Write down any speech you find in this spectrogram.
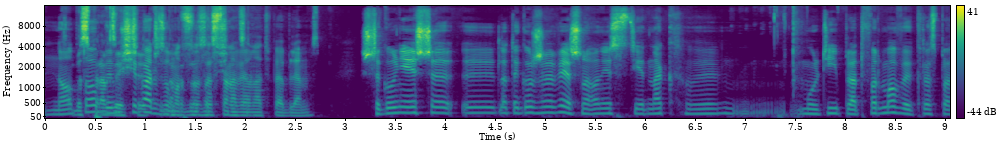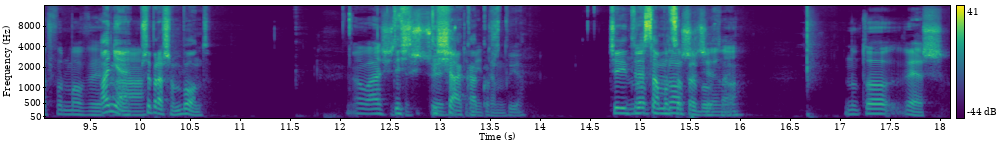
No Bo to bym się bardzo mocno pewno 2000. zastanawiał nad Peblem. Szczególnie jeszcze y, dlatego, że wiesz, no on jest jednak y, multiplatformowy, cross-platformowy. A nie, przepraszam, błąd. No właśnie, Tyś, czuję, tysiaka tam- kosztuje. Czyli tyle no samo, co Pebble Fire. no. no to wiesz,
